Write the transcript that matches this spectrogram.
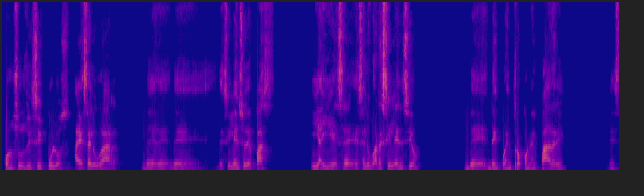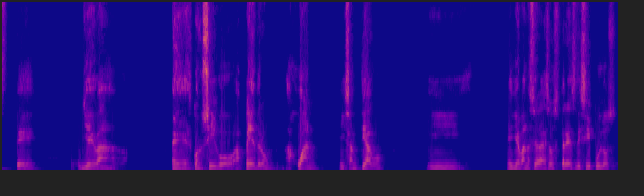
con sus discípulos a ese lugar de, de, silencio y de paz y ahí ese, ese lugar de silencio, de, encuentro con el Padre, este, lleva eh, consigo a Pedro, a Juan y Santiago y y llevándose a esos tres discípulos,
